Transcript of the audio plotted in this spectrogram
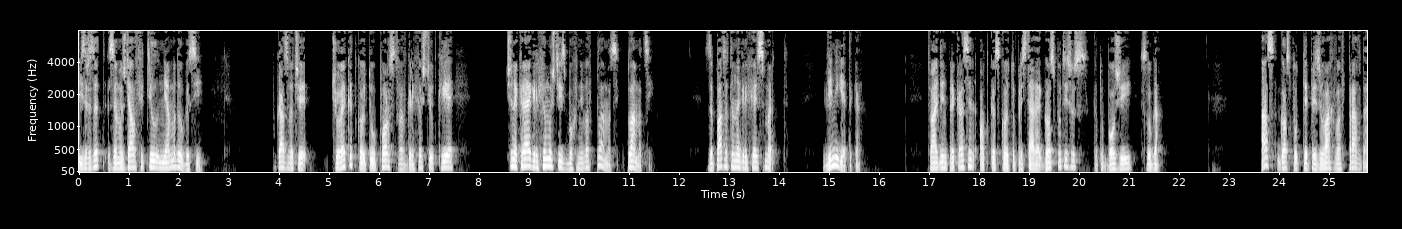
Изразът замъждал фитил няма да угаси. Показва, че човекът, който упорства в греха, ще открие, че накрая греха му ще избухне в пламъци. Заплатата на греха е смърт. Винаги е така. Това е един прекрасен отказ, който представя Господ Исус като Божий слуга. Аз, Господ, те призовах в правда,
